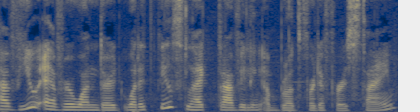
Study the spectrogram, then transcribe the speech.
Have you ever wondered what it feels like traveling abroad for the first time?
